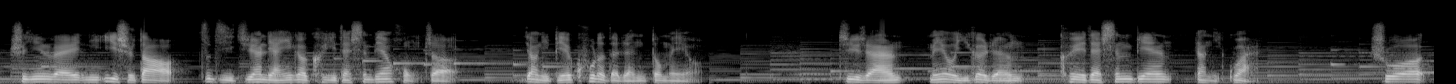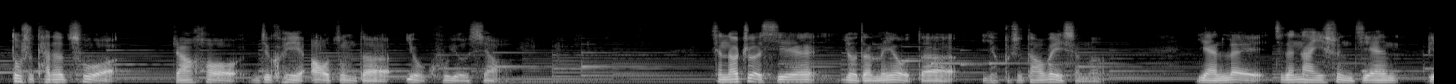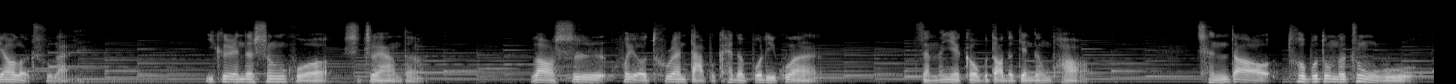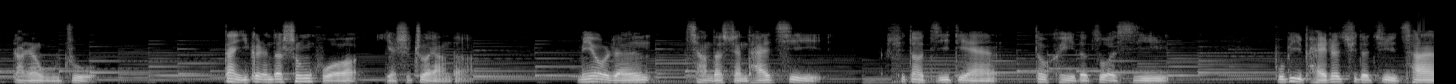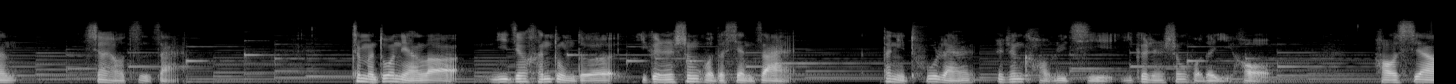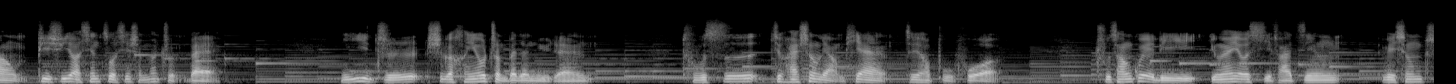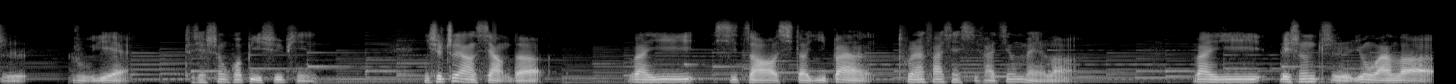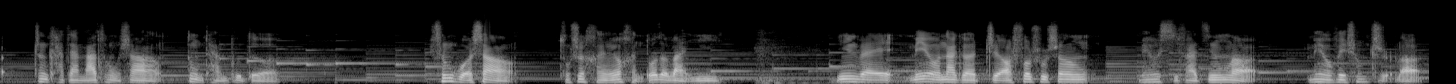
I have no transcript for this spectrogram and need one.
是因为你意识到自己居然连一个可以在身边哄着，要你别哭了的人都没有，居然没有一个人可以在身边让你怪，说都是他的错，然后你就可以傲纵的又哭又笑。想到这些有的没有的，也不知道为什么。眼泪就在那一瞬间飙了出来。一个人的生活是这样的，老是会有突然打不开的玻璃罐，怎么也够不到的电灯泡，沉到拖不动的重物，让人无助。但一个人的生活也是这样的，没有人抢的选台器，睡到几点都可以的作息。不必陪着去的聚餐，逍遥自在。这么多年了，你已经很懂得一个人生活的现在，但你突然认真考虑起一个人生活的以后，好像必须要先做些什么准备。你一直是个很有准备的女人，吐司就还剩两片就要补货，储藏柜里永远有洗发精。卫生纸、乳液，这些生活必需品，你是这样想的：万一洗澡洗到一半，突然发现洗发精没了；万一卫生纸用完了，正卡在马桶上动弹不得。生活上总是很有很多的万一，因为没有那个只要说出声“没有洗发精了，没有卫生纸了”。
